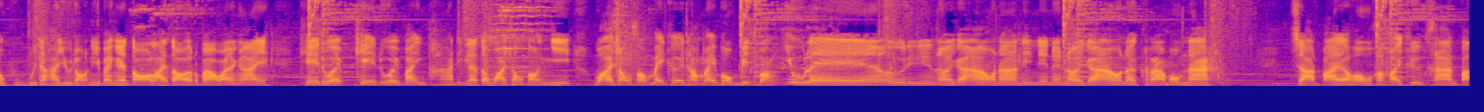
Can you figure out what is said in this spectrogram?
โอ้โหได้อยู่ดอกนี้ไปไงต่อหลายต่อหรือเปล่าว่ายังไง เคด้วยเคด้วยไปพลาดอีกแล้วแต่วายช่องสองอย่างนี้วายช่องสองไม่เคยทำให้ผมผิดหวังอยู่แล้วเออนิดหน่อยก็เอานะนิดหน่อยก็เอานะครับผมนะจัดไปครับผมค่อยๆคืบคลานไป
